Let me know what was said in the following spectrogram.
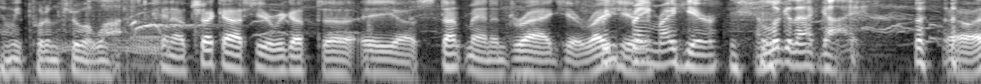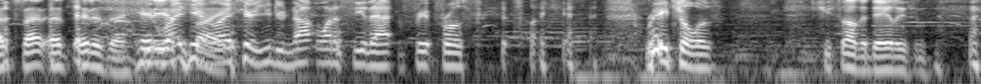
And we put them through a lot. Okay, now check out here. We got uh, a uh, stuntman in drag here, right Freeze here. frame right here. And look at that guy. Oh, that's that. It's, it is a hideous right here, sight. right here. You do not want to see that fr- froze. It's like Rachel is. She saw the dailies and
